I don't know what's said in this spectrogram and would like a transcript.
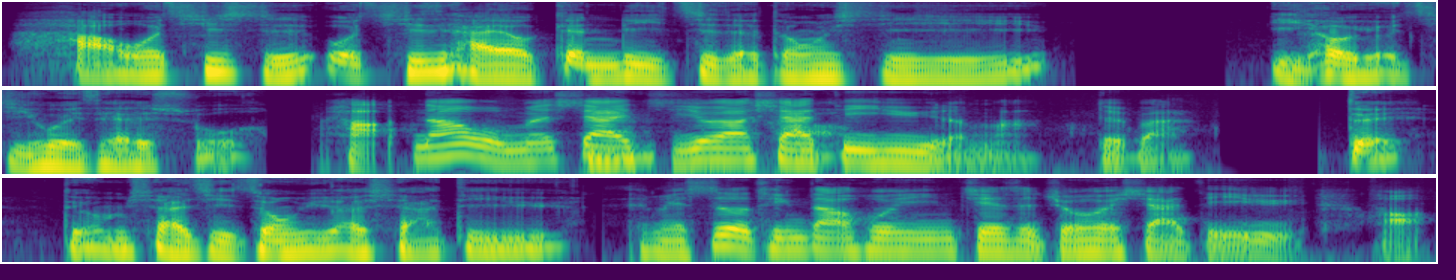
好，我其实我其实还有更励志的东西，以后有机会再说。好，然后我们下一集又要下地狱了嘛，嗯、对吧？对。对，我们下一集终于要下地狱。每次都听到婚姻，接着就会下地狱。好，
